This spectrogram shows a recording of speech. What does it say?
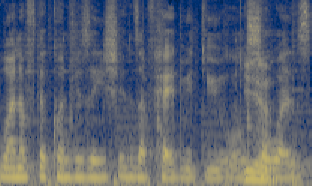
one of the conversations I've had with you also Yeah. was,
